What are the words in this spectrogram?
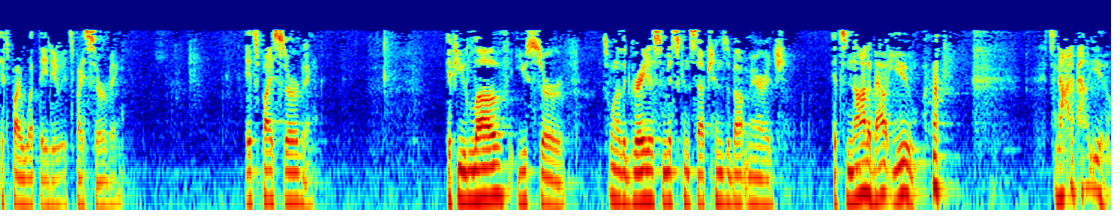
It's by what they do, it's by serving. It's by serving. If you love, you serve. It's one of the greatest misconceptions about marriage. It's not about you. it's not about you.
